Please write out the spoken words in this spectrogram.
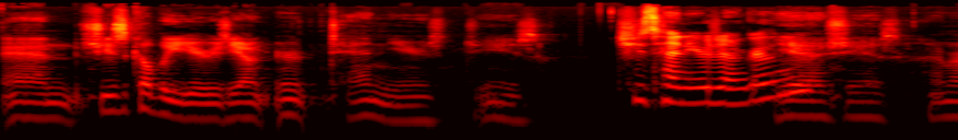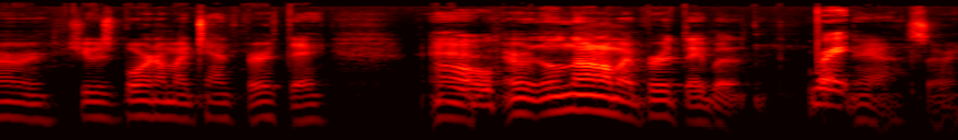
and she's a couple years younger, ten years. Jeez. She's ten years younger than you. Yeah, she is. I remember she was born on my tenth birthday. And, Oh. or, well, not on my birthday, but Right. yeah, sorry.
